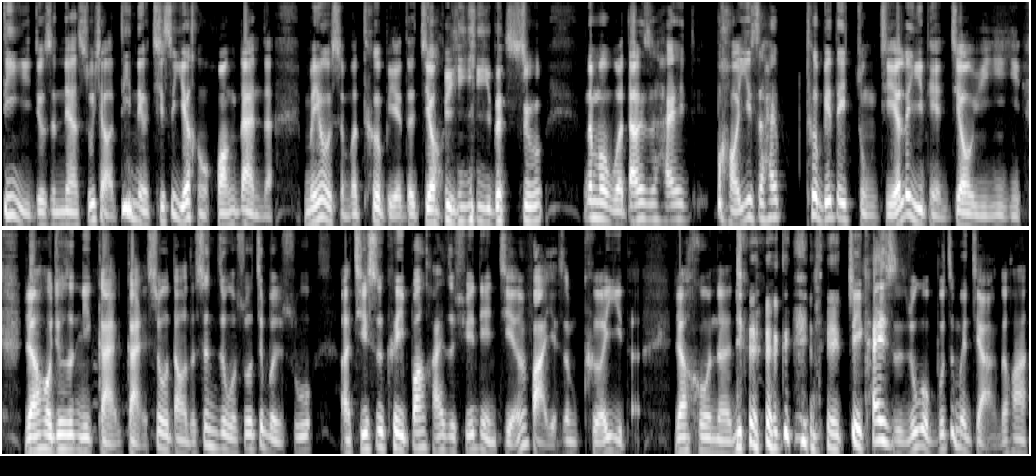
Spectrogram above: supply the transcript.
弟，就是那样鼠小弟那个其实也很荒诞的，没有什么特别的教育意义的书。那么我当时还不好意思，还特别得总结了一点教育意义，然后就是你感感受到的，甚至我说这本书啊，其实可以帮孩子学点减法也是可以的。然后呢，最开始如果不这么讲的话，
